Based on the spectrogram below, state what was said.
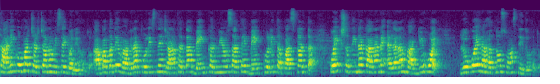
સ્થાનિકોમાં ચર્ચાનો વિષય બન્યો હતો. આ બાબતે વાગરા પોલીસને જાણ થતા બેંક કર્મીઓ સાથે બેંક ખોલી તપાસ કરતા કોઈ ક્ષતિના કારણે એલાર્મ વાગ્યું હોય, લોકોએ રાહતનો શ્વાસ લીધો હતો.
